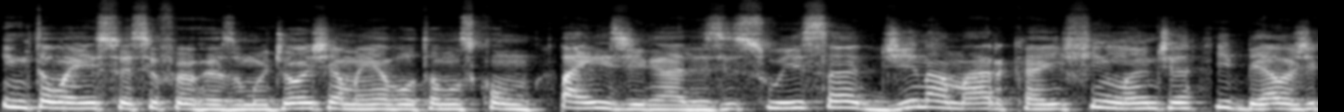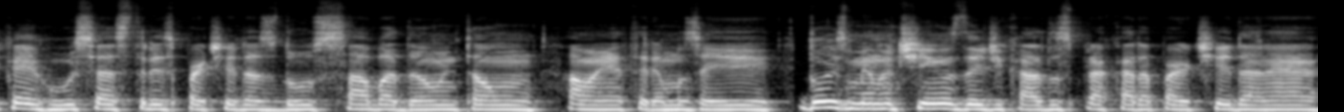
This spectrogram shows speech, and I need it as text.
Então é isso, esse foi o resumo de hoje. Amanhã voltamos com País de Gales e Suíça, Dinamarca e Finlândia e Bélgica e Rússia, as três partidas do sabadão. Então amanhã teremos aí dois minutinhos dedicados para cada partida, né?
